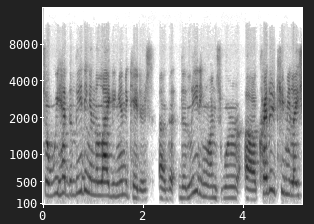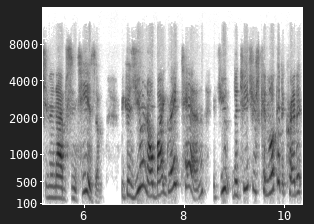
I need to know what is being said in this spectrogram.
so we had the leading and the lagging indicators. Uh, the, the leading ones were uh, credit accumulation and absenteeism. Because you know, by grade 10, if you the teachers can look at the credit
